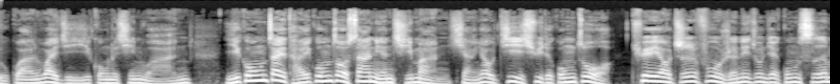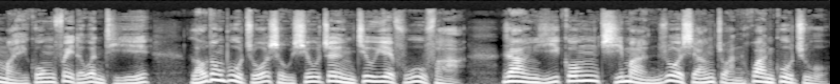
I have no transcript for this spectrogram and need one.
有关外籍移工的新闻。移工在台工作三年期满，想要继续的工作， 却要支付人力中介公司买工费的问题。劳动部着手修正就业服务法，让移工期满若想转换雇主，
